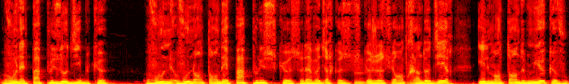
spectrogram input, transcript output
Vous n'êtes pas plus audible qu'eux. Vous, vous n'entendez pas plus que. Cela veut dire que ce que je suis en train de dire, ils m'entendent mieux que vous.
